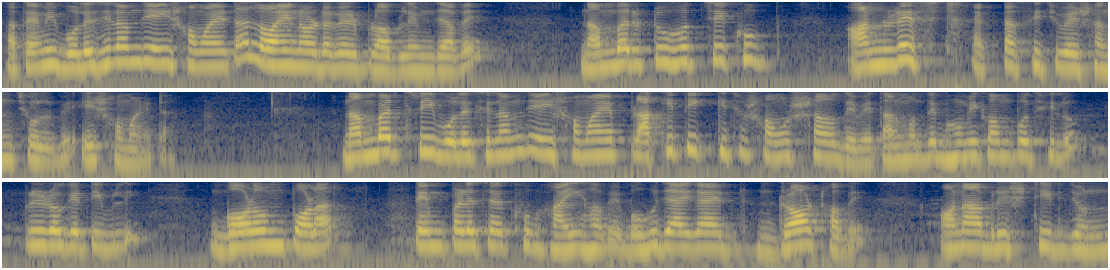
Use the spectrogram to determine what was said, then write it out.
তাতে আমি বলেছিলাম যে এই সময়টা ল অ্যান্ড অর্ডারের প্রবলেম যাবে। নাম্বার টু হচ্ছে খুব আনরেস্ট একটা সিচুয়েশান চলবে এই সময়টা। নাম্বার থ্রি বলেছিলাম যে এই সময়ে প্রাকৃতিক কিছু সমস্যাও দেবে। তার মধ্যে ভূমিকম্প ছিল প্রিরোগেটিভলি গরম পড়ার টেম্পারেচার খুব হাই হবে, বহু জায়গায় ড্রট হবে অনাবৃষ্টির জন্য।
